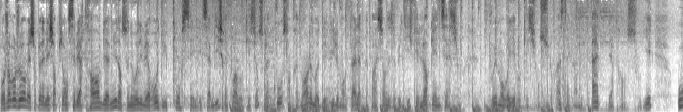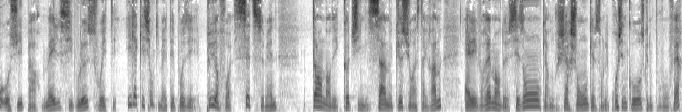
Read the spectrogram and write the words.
Bonjour, bonjour mes champions et mes champions, c'est Bertrand, bienvenue dans ce nouveau numéro du Conseil. Et samedi, je réponds à vos questions sur la course, l'entraînement, le mode de vie, le mental, la préparation des objectifs et l'organisation. Vous pouvez m'envoyer vos questions sur Instagram Bertrand Soulier ou aussi par mail si vous le souhaitez. Et la question qui m'a été posée plusieurs fois cette semaine, tant dans des coachings SAM que sur Instagram, elle est vraiment de saison car nous cherchons quelles sont les prochaines courses que nous pouvons faire.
